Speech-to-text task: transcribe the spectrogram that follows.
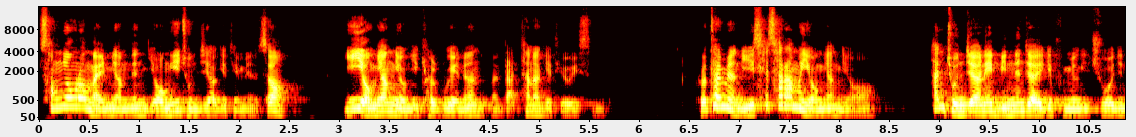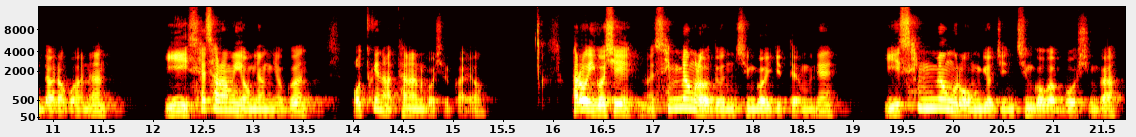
성령으로 말미암는 영이 존재하게 되면서 이 영향력이 결국에는 나타나게 되어 있습니다. 그렇다면 이새 사람의 영향력, 한 존재 안에 믿는 자에게 분명히 주어진다라고 하는 이새 사람의 영향력은 어떻게 나타나는 것일까요? 바로 이것이 생명을 얻은 증거이기 때문에 이 생명으로 옮겨진 증거가 무엇인가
